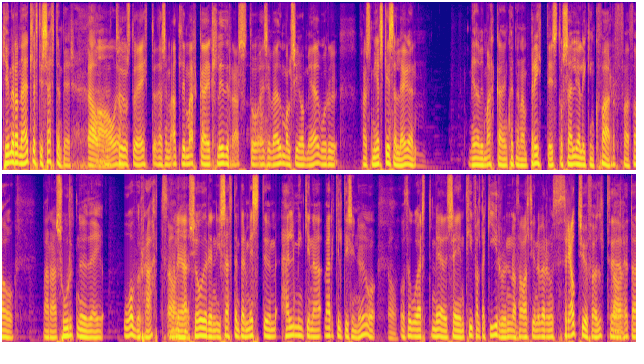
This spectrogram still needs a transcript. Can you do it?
kemur hann 11. september Já, Já, já. 2001 og það sem allir markaðir hliðrast og þessi veðmál séu með voru, fannst mér skinsalega en með að við markaðin hvernig hann breytist og selja leikin hvarf að þá bara súrnuðu þeir ofurrætt að sjóðurinn í september misti um helmingina verkildi sínu og, og þú ert með segjum tífalda gýrun og þá allt í hennu verður um 30 föld þegar Já. þetta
